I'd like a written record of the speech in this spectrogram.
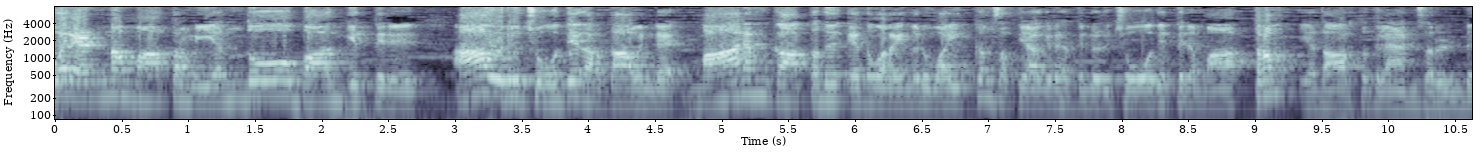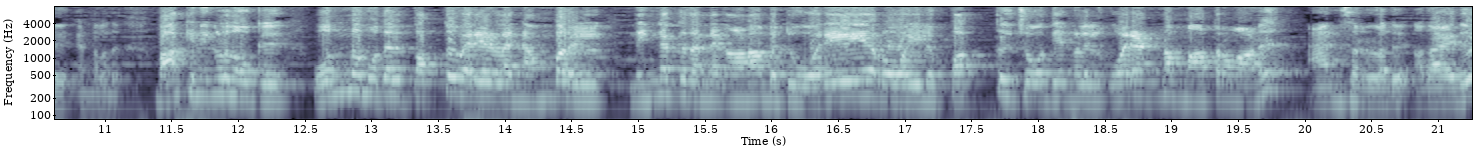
ഒരെണ്ണം മാത്രം എന്തോ ഭാഗ്യത്തിന് ആ ഒരു ചോദ്യകർത്താവിന്റെ മാനം കാത്തത് എന്ന് പറയുന്ന ഒരു വൈക്കം സത്യാഗ്രഹത്തിന്റെ ഒരു ചോദ്യത്തിന് മാത്രം യഥാർത്ഥത്തിൽ ആൻസർ ഉണ്ട് എന്നുള്ളത്. ബാക്കി നിങ്ങൾ നോക്ക് ഒന്ന് മുതൽ പത്ത് വരെയുള്ള നമ്പറിൽ നിങ്ങൾക്ക് തന്നെ കാണാൻ പറ്റും ഒരേ റോയിൽ പത്ത് ചോദ്യങ്ങളിൽ ഒരെണ്ണം മാത്രമാണ് ആൻസർ ഉള്ളത്. അതായത്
